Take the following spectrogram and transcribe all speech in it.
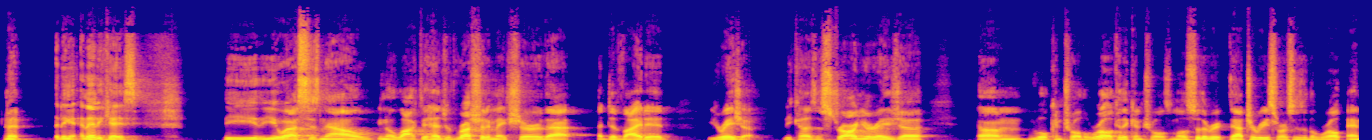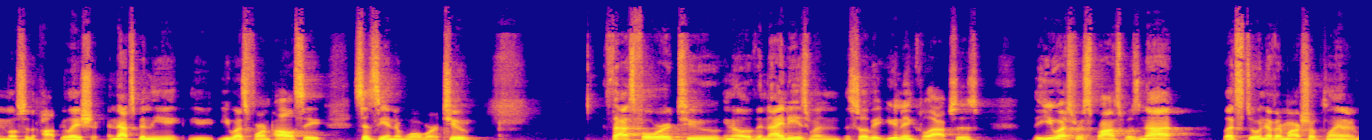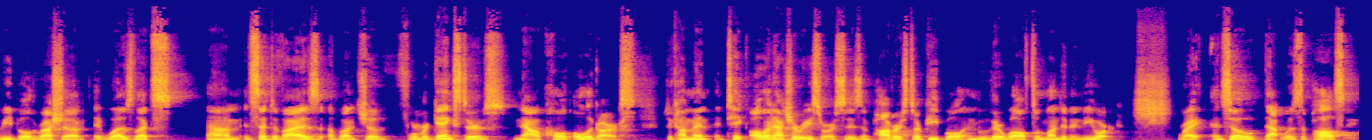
But in, in any case, the, the U.S. is now, you know, locked ahead with Russia to make sure that a divided Eurasia, because a strong Eurasia um, will control the world because it controls most of the re- natural resources of the world and most of the population. And that's been the, the U.S. foreign policy since the end of World War II. Fast forward to, you know, the 90s when the Soviet Union collapses, the U.S. response was not, let's do another Marshall Plan and rebuild Russia. It was, let's um, incentivize a bunch of former gangsters, now called oligarchs, to come in and take all the natural resources, impoverish their people and move their wealth to London and New York. Right. And so that was the policy.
